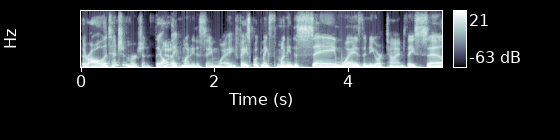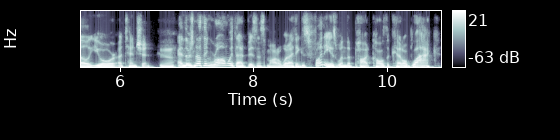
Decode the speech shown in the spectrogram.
They're all attention merchants. They all make money the same way. Facebook makes money the same same way as the New York Times. They sell your attention. Yeah. And there's nothing wrong with that business model. What I think is funny is when the pot calls the kettle black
